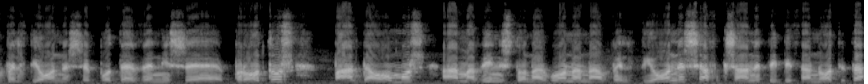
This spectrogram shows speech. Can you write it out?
βελτιώνεσαι. Ποτέ δεν είσαι πρώτος, πάντα όμως άμα δίνεις τον αγώνα να βελτιώνεσαι αυξάνεται η πιθανότητα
